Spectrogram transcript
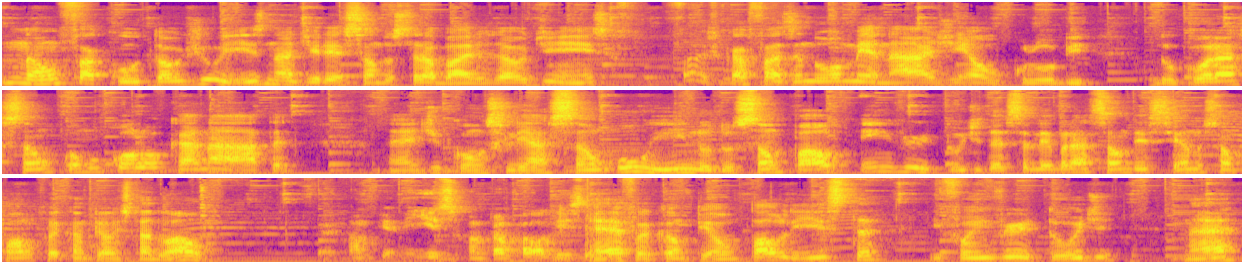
não faculta ao juiz, na direção dos trabalhos da audiência, ficar fazendo homenagem ao clube do coração, como colocar na ata né, de conciliação o hino do São Paulo em virtude da celebração desse ano. São Paulo foi campeão estadual? Foi campeão, isso, campeão paulista. É, foi campeão paulista e foi em virtude né,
